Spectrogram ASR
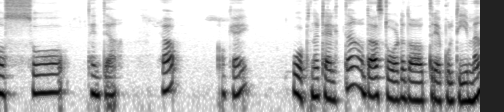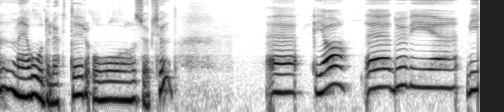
Og så tenkte jeg ja, ok. Åpner teltet, og der står det da tre politimenn med hodelykter og søkshund. Eh, ja, eh, du, vi, vi,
